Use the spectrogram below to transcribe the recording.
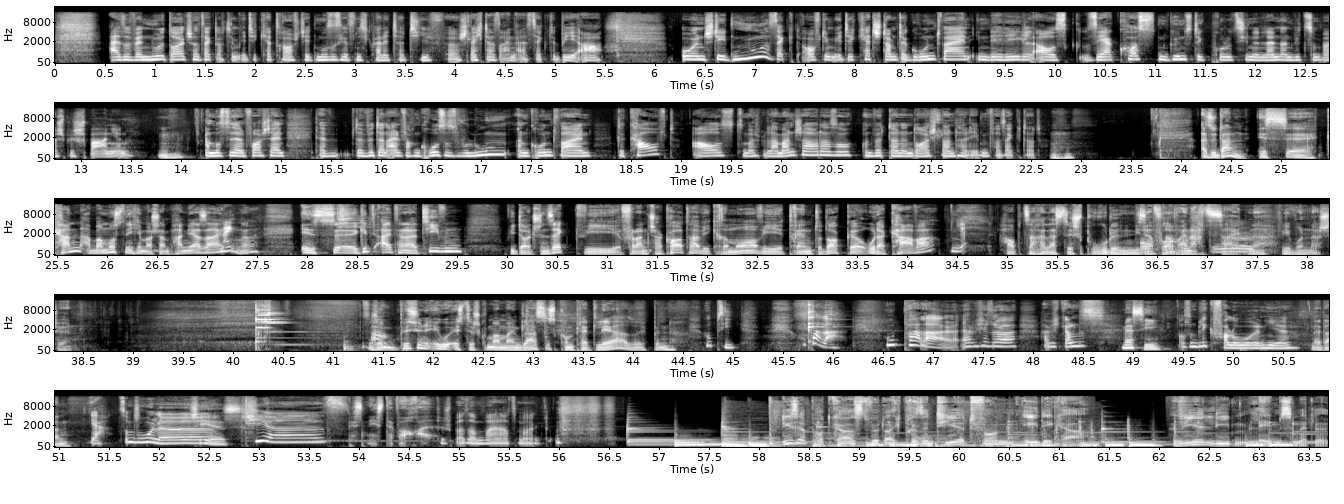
Also wenn nur deutscher Sekt auf dem Etikett draufsteht, muss es jetzt nicht qualitativ äh, schlechter sein als Sekte BA. Und steht nur Sekt auf dem Etikett, stammt der Grundwein in der Regel aus sehr kostengünstig produzierenden Ländern wie zum Beispiel Spanien. Mhm. Man muss sich dann vorstellen, da, da wird dann einfach ein großes Volumen an Grundwein gekauft aus zum Beispiel La Mancha oder so und wird dann in Deutschland halt eben versektet. Mhm. Also dann, es äh, kann, aber muss nicht immer Champagner sein. Ne? Es äh, gibt Alternativen wie deutschen Sekt, wie Franciacorta, wie Cremant, wie Trento Docke oder Cava. Ja. Hauptsache lasst es sprudeln in dieser Hauptsache Vorweihnachtszeit. Ne? Wie wunderschön. So ein bisschen egoistisch. Guck mal, mein Glas ist komplett leer. Also ich bin. Hupsi. Hupala. Hupala. Habe ich, hab ich ganz Merci. aus dem Blick verloren hier. Na dann. Ja, zum Wohle. Cheers. Cheers. Bis nächste Woche. Viel Spaß am Weihnachtsmarkt. Dieser Podcast wird euch präsentiert von Edeka. Wir lieben Lebensmittel.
